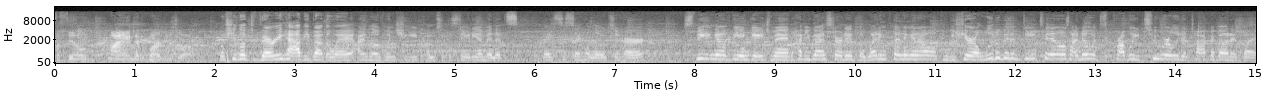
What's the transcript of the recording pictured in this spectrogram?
fulfilled my end of the bargain as well. Well, she looked very happy, by the way. I love when she comes to the stadium, and it's nice to say hello to her. Speaking of the engagement, have you guys started the wedding planning at all? Can you share a little bit of details? I know it's probably too early to talk about it, but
